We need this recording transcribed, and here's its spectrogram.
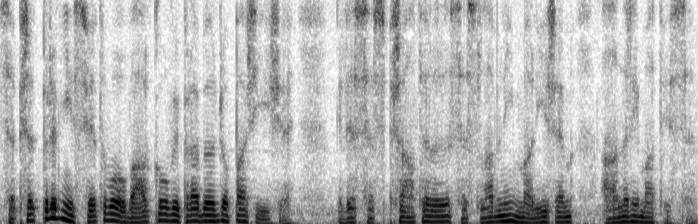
se před první světovou válkou vypravil do Paříže, kde se spřátelil se slavným malířem Henri Matissem.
